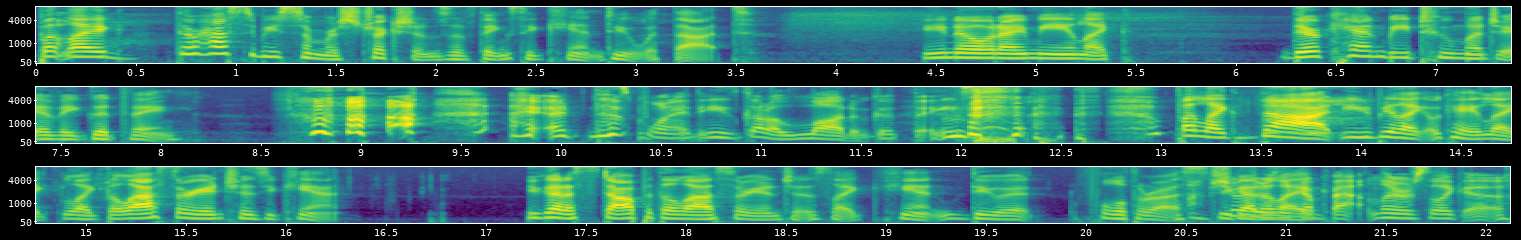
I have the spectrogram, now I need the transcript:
But, like, Oh. there has to be some restrictions of things he can't do with that. You know what I mean? Like there can be too much of a good thing. I, at this point, I think he's got a lot of good things. but like that, you'd be like, okay, like like the last three inches you can't. You gotta stop at the last three inches. Like can't do it full thrust. I'm you sure gotta like, like a bat. There's like a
